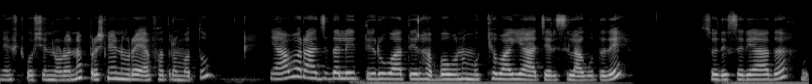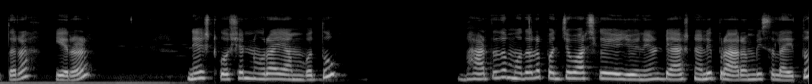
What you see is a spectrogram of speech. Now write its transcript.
ನೆಕ್ಸ್ಟ್ ಕ್ವಶನ್ ನೋಡೋಣ. ಪ್ರಶ್ನೆ ನೂರ ಎಪ್ಪತ್ತೊಂಬತ್ತು. ಯಾವ ರಾಜ್ಯದಲ್ಲಿ ತಿರುವಾತಿರ್ ಹಬ್ಬವನ್ನು ಮುಖ್ಯವಾಗಿ ಆಚರಿಸಲಾಗುತ್ತದೆ? ಸೊ ಇದಕ್ಕೆ ಸರಿಯಾದ ಉತ್ತರ, ಕೇರಳ. ನೆಕ್ಸ್ಟ್ ಕ್ವಶನ್ ನೂರ ಎಂಬತ್ತು. ಭಾರತದ ಮೊದಲ ಪಂಚವಾರ್ಷಿಕ ಯೋಜನೆಯನ್ನು ಡ್ಯಾಶ್ನಲ್ಲಿ ಪ್ರಾರಂಭಿಸಲಾಯಿತು.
